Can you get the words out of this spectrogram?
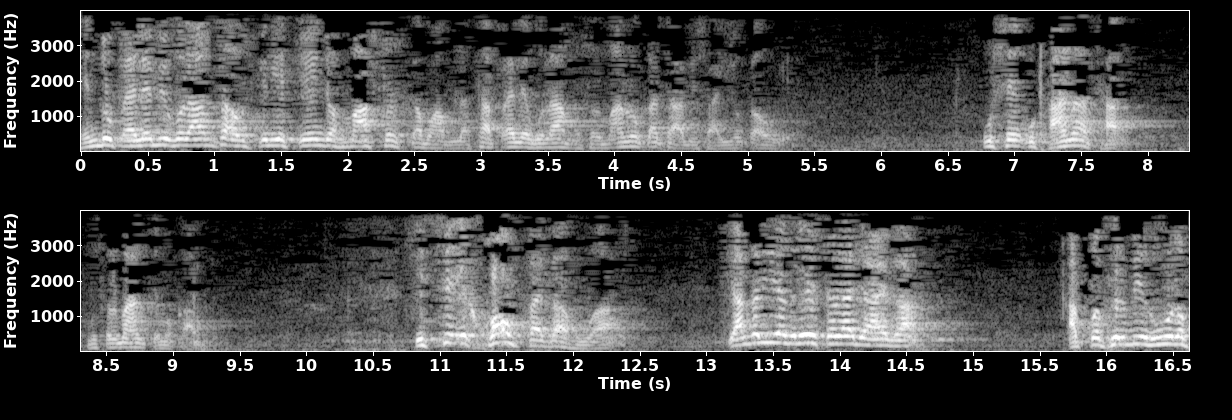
ہندو پہلے بھی غلام تھا، اس کے لیے چینج آف ماسٹرز کا معاملہ تھا۔ پہلے غلام مسلمانوں کا تھا، اب عیسائیوں کا ہو گیا۔ اسے اٹھانا تھا مسلمان کے مقابلے۔ اس سے ایک خوف پیدا ہوا کہ اگر یہ انگریز چلا جائے گا، اب تو پھر بھی رول آف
